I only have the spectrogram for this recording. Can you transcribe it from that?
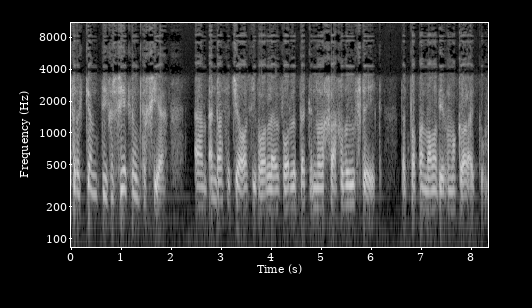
vir 'n kind die versekering te gee um, in daardie situasie waar hulle waar hulle dit en hulle graag behoefte het dat pappa en mamma weer mekaar uitkom.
